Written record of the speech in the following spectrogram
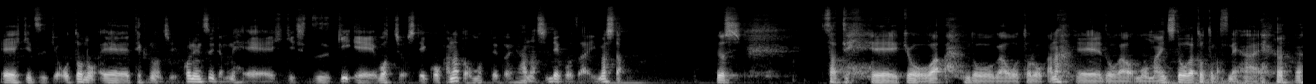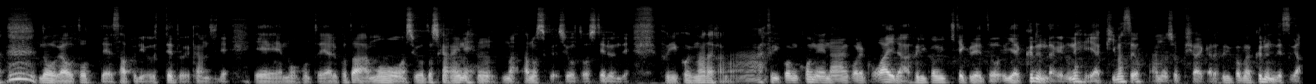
えー、引き続き音の、えー、テクノロジー、これについてもね、えー、引き続き、え、ウォッチをしていこうかなと思っているという話でございました。よし。さて、えー、今日は動画を撮ろうかな。えー、動画を、もう毎日動画撮ってますね。はい。動画を撮ってサプリを売ってという感じで、えー、もう本当やることはもう仕事しかないね。うん。まあ楽しく仕事をしてるんで、振り込みまだかな。振り込み来ねえな。これ怖いな。振り込み来てくれと、いや、来るんだけどね。いや、来ますよ。あの、ショッピファイから振り込みが来るんですが、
